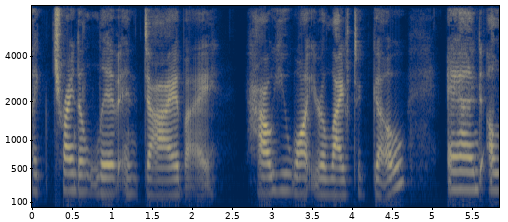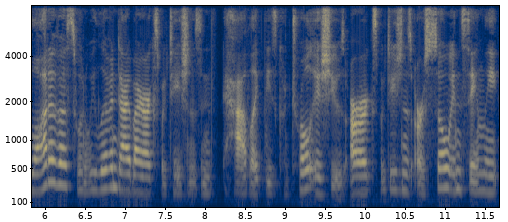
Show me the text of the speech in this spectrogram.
like trying to live and die by how you want your life to go and a lot of us, when we live and die by our expectations and have like these control issues, our expectations are so insanely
